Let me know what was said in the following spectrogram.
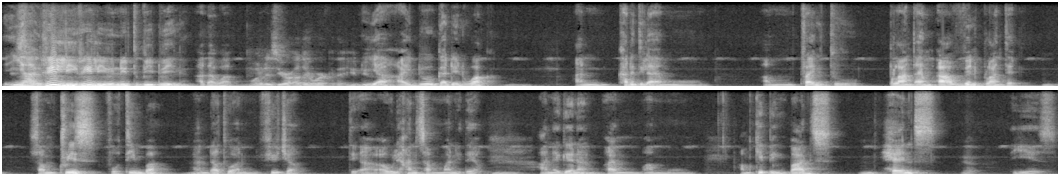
Yeah, really, really, you need to be doing other work. What is your other work that you do? Yeah, I do garden work, and currently I'm I'm trying to plant. I'm I've even planted some trees for timber, and that one in future the, uh, I will hand some money there. And again, I'm I'm I'm, I'm keeping birds, Mm. hens. Yeah. Yes,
